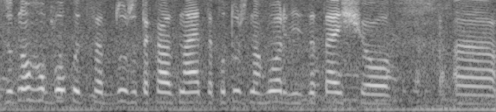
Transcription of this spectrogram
з одного боку, це дуже така, знаєте, потужна гордість за те, що е,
